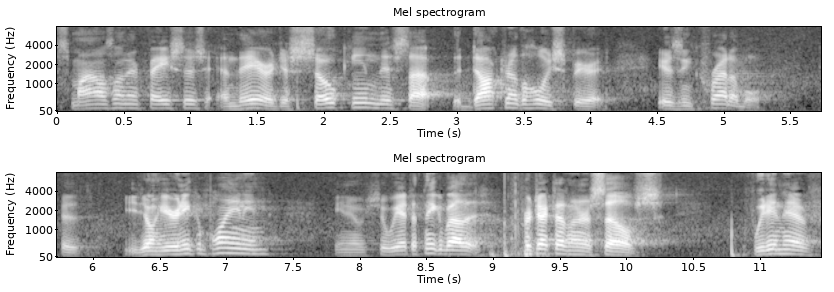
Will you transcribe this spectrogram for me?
smiles on their faces, and they are just soaking this up. The doctrine of the Holy Spirit is incredible because you don't hear any complaining. You know, so we have to think about it, project that on ourselves. If we didn't have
